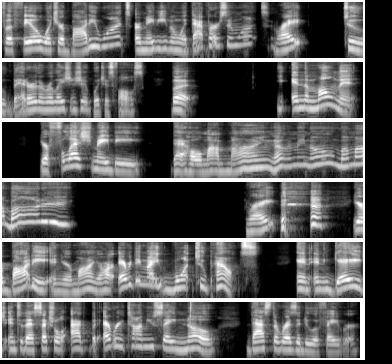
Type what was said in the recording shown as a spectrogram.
fulfill what your body wants, or maybe even what that person wants, right? To better the relationship, which is false. But in the moment, your flesh may be that whole my mind let me know but my body. Right? your body and your mind, your heart, everything might want to pounce and engage into that sexual act. But every time you say no, that's the residue of favor.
